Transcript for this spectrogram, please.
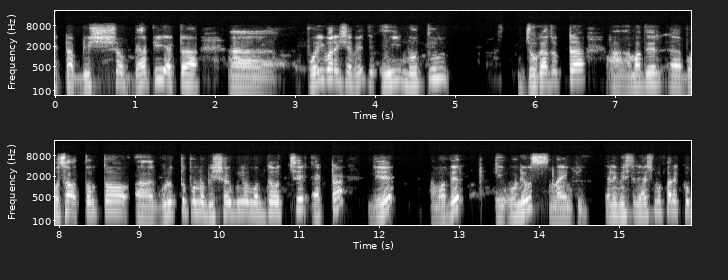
একটা বিশ্বব্যাপী একটা পরিবার হিসেবে যে এই নতুন যোগাযোগটা আমাদের বোঝা অত্যন্ত গুরুত্বপূর্ণ বিষয়গুলোর মধ্যে হচ্ছে একটা যে আমাদের এই ওনিউস নাইনটিন তাহলে মিস্টার ইয়াস মুফারে খুব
